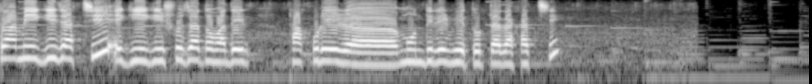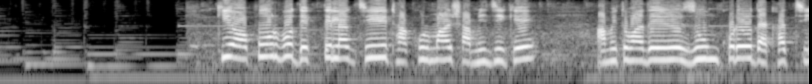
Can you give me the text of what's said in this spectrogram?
তো আমি এগিয়ে যাচ্ছি, এগিয়ে গিয়ে সোজা তোমাদের ঠাকুরের মন্দিরের ভেতরটা দেখাচ্ছি। কি অপূর্ব দেখতে লাগছে ঠাকুরমার স্বামীজিকে। আমি তোমাদের জুম করেও দেখাচ্ছি,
